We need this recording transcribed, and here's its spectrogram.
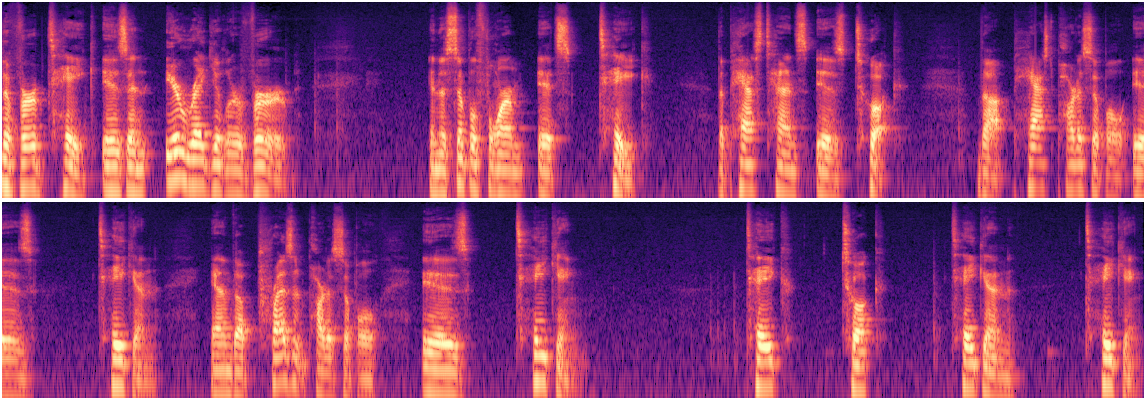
The verb take is an irregular verb. In the simple form, it's take. The past tense is took. The past participle is taken. And the present participle is taking. Take, took, taken, taking.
